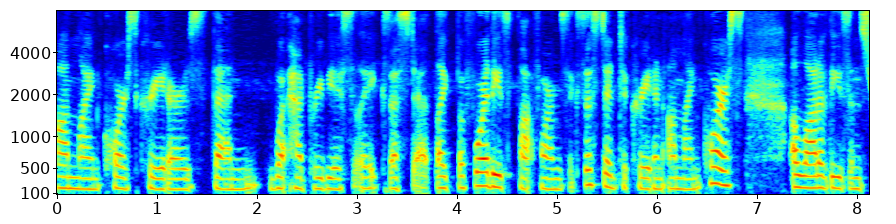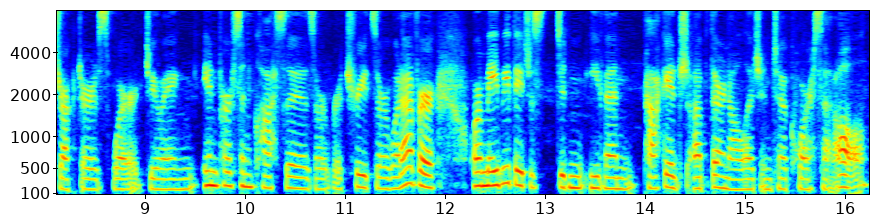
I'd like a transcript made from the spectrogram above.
online course creators than what had previously existed. Like before these platforms existed to create an online course, a lot of these instructors were doing in person classes or retreats or whatever, or maybe they just didn't even package up their knowledge into a course at all.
